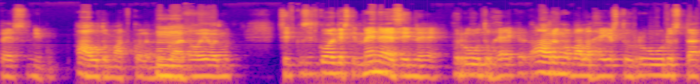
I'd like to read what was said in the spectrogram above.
PES niinku automatkoille mukaan, Mm. että oi oi, mutta sitten sit kun oikeasti menee sinne, ruutu, he, auringonvalo heijastuu ruudusta,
